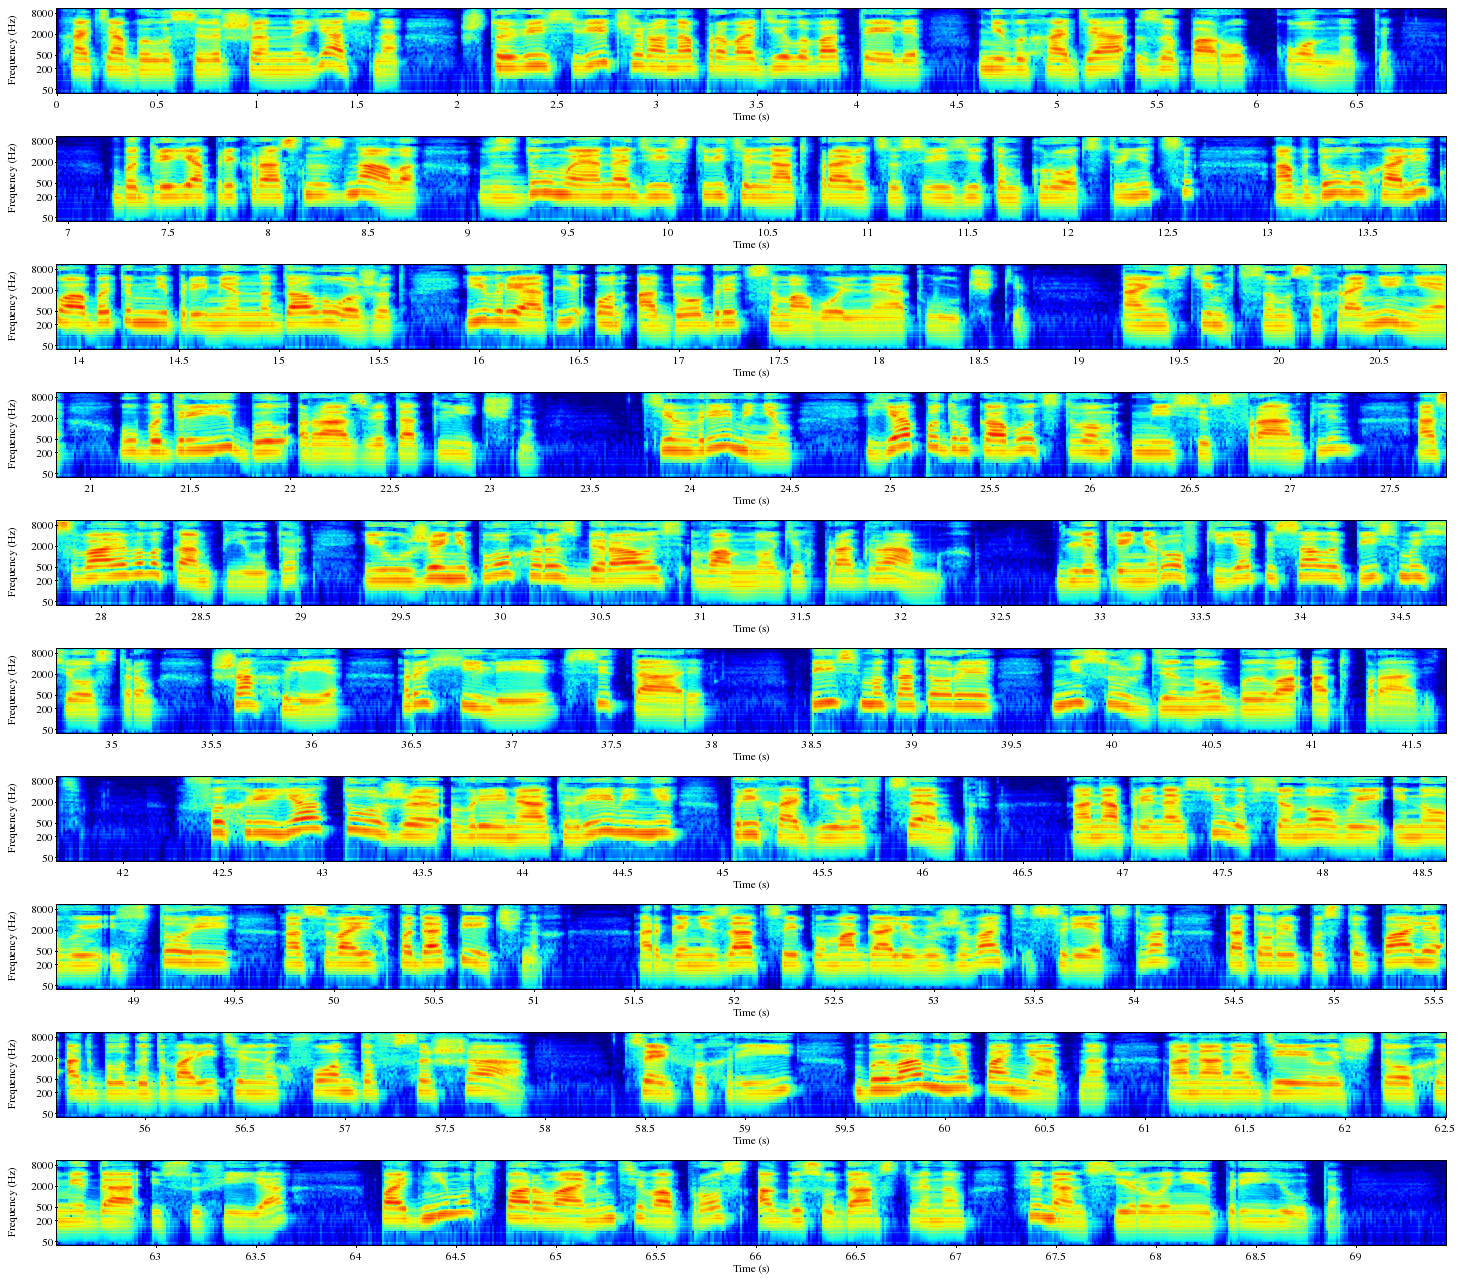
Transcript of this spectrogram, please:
Хотя было совершенно ясно, что весь вечер она проводила в отеле, не выходя за порог комнаты. Бодрия прекрасно знала, вздумая она действительно отправиться с визитом к родственнице, Абдулу Халику об этом непременно доложат, и вряд ли он одобрит самовольные отлучки а инстинкт самосохранения у Бодрии был развит отлично. Тем временем я под руководством миссис Франклин осваивала компьютер и уже неплохо разбиралась во многих программах. Для тренировки я писала письма сестрам Шахле, Рахиле, Ситаре, письма, которые не суждено было отправить. Фахрия тоже время от времени приходила в центр. Она приносила все новые и новые истории о своих подопечных. Организации помогали выживать средства, которые поступали от благотворительных фондов США. Цель Фахрии была мне понятна. Она надеялась, что Хамида и Суфия поднимут в парламенте вопрос о государственном финансировании приюта.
